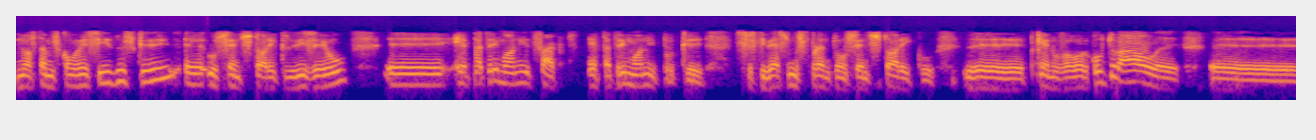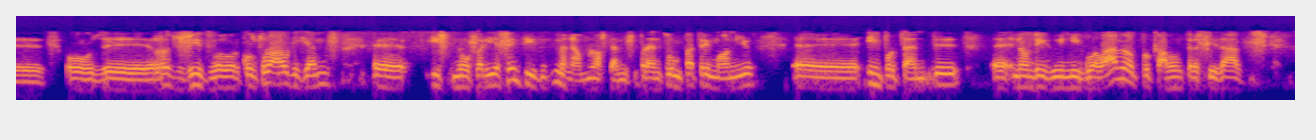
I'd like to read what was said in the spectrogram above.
Nós estamos convencidos que eh, o Centro Histórico de Viseu eh, é património, de facto. É património, porque se estivéssemos perante um centro histórico de pequeno valor cultural eh, eh ou de reduzido valor cultural, digamos, eh, isto não faria sentido. Mas não, nós estamos perante um património eh, importante, não digo inigualável, porque há outras cidades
